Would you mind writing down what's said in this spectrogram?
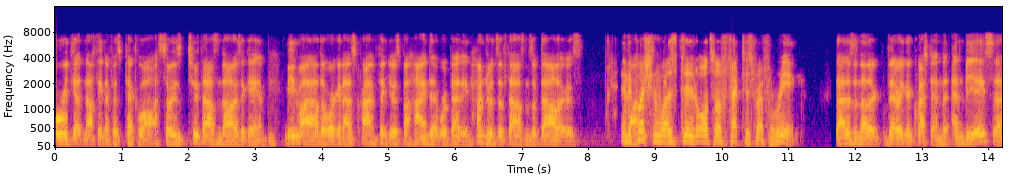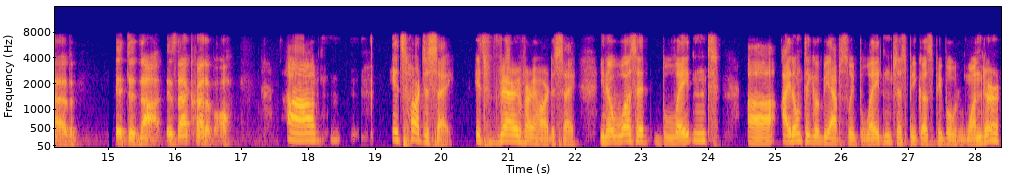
or he'd get nothing if his pick lost. So he's two thousand dollars a game. Mm-hmm. Meanwhile, the organized crime figures behind it were betting hundreds of thousands of dollars. And the question was, did it also affect his refereeing? That is another very good question. And the NBA said it did not. Is that credible? Uh, it's hard to say. It's very, very hard to say. You know, was it blatant? Uh, I don't think it would be absolutely blatant just because people would wonder,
